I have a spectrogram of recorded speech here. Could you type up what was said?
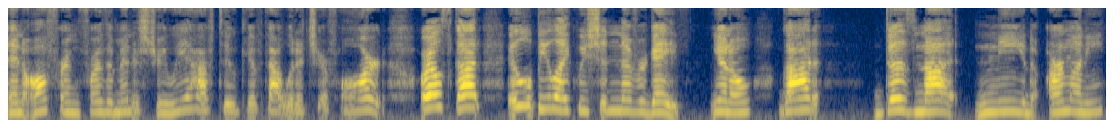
and offering for the ministry, we have to give that with a cheerful heart. Or else, God, it will be like we should never gave. You know, God does not need our money.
